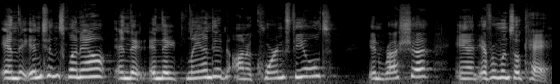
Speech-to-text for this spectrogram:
and the engines went out, and they, and they landed on a cornfield in Russia, and everyone's okay.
